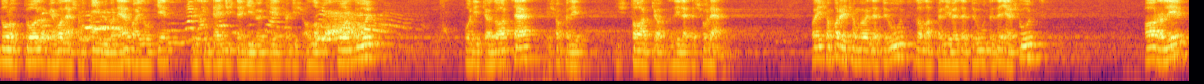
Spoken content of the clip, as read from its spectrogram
dologtól, ami a valláson kívül van elhajlóként, őszinte egy hívőként csak is Allahhoz fordul, fordítja az arcát, és afelé is tartja az élete során. Vagyis a paradicsomba vezető út, az Allah felé vezető út, az egyenes út, arra lép,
